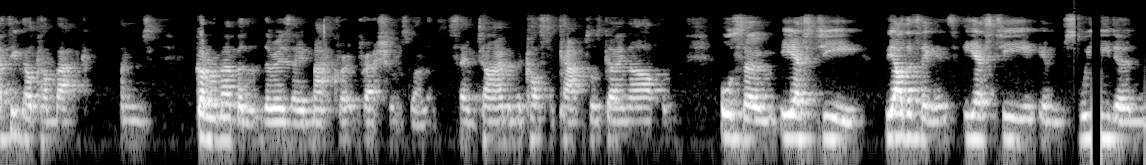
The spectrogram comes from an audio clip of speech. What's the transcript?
I think they'll come back. And got to remember that there is a macro pressure as well at the same time, and the cost of capital is going up. Also, ESG. The other thing is ESG in Sweden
